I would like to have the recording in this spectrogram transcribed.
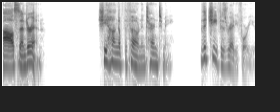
I'll send her in. She hung up the phone and turned to me. The chief is ready for you.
